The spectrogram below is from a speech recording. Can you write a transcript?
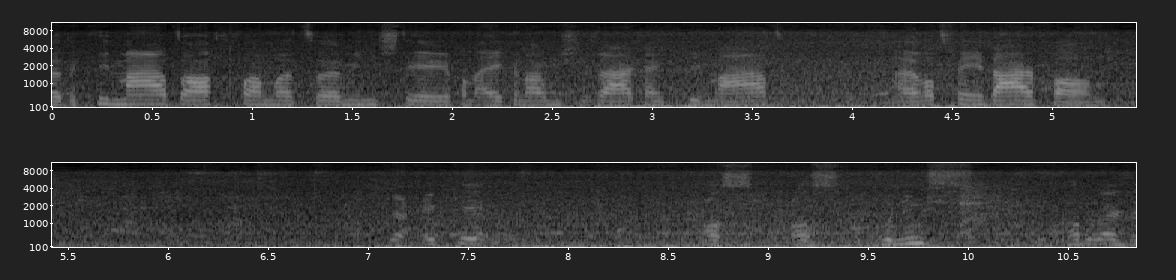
eh, de Klimaatdag van het ministerie van Economische Zaken en Klimaat. Wat vind je daarvan? Ja, ik, als, als GroenLinks hadden wij ze,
